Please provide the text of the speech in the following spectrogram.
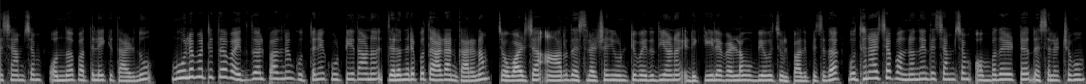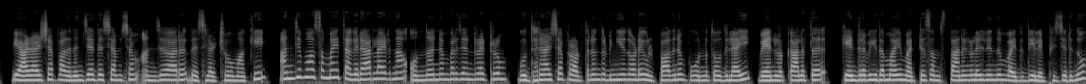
ദശാംശം ഒന്ന് പത്തിലേക്ക് താഴ്ന്നു. മൂലമറ്റത്ത് വൈദ്യുതോൽപാദനം കുത്തനെ കൂട്ടിയതാണ് ജലനിരപ്പ് താഴാൻ കാരണം. ചൊവ്വാഴ്ച ആറ് ദശലക്ഷം യൂണിറ്റ് വൈദ്യുതിയാണ് ഇടുക്കിയിലെ വെള്ളം ഉപയോഗിച്ച് ഉൽപ്പാദിപ്പിച്ചത്. ബുധനാഴ്ച പതിനൊന്ന് ദശാംശം ഒമ്പത് എട്ട് ദശലക്ഷവും വ്യാഴാഴ്ച പതിനഞ്ച് ദശാംശം അഞ്ച് ആറ് ദശലക്ഷവുമാക്കി. അഞ്ച് മാസമായി തകരാറിലായിരുന്ന ഒന്നാം നമ്പർ ജനറേറ്ററും ബുധനാഴ്ച പ്രവർത്തനം തുടങ്ങിയതോടെ ഉൽപാദനം പൂർണതോതിലായി. വേനൽക്കാലത്ത് കേന്ദ്രവിഹിതമായി മറ്റ് സംസ്ഥാനങ്ങളിൽ നിന്നും വൈദ്യുതി ലഭിച്ചിരുന്നു.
